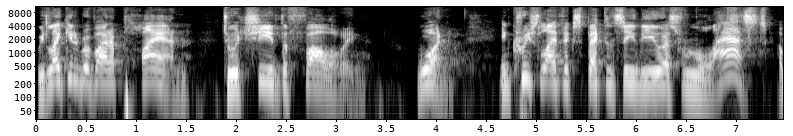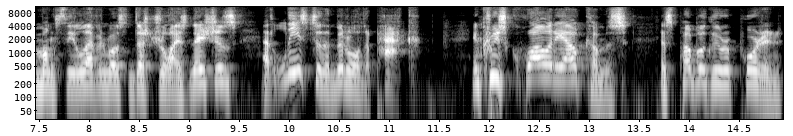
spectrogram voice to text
We'd like you to provide a plan to achieve the following one, increase life expectancy in the U.S. from last amongst the 11 most industrialized nations, at least to the middle of the pack. Increase quality outcomes, as publicly reported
